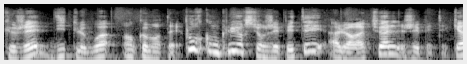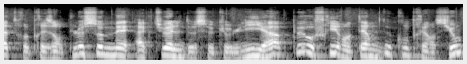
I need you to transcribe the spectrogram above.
que j'ai, dites-le moi en commentaire. Pour conclure sur GPT, à l'heure actuelle, GPT-4 représente le sommet actuel de ce que l'IA peut offrir en termes de compréhension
